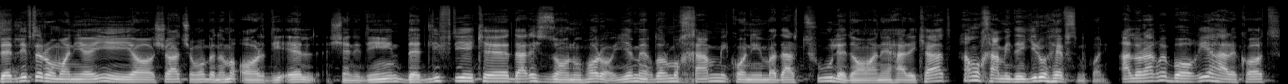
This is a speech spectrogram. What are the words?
ددلیفت رومانیایی یا شاید شما به نام RDL شنیدین ددلیفتیه که درش زانوها رو یه مقدار ما خم می‌کنیم و در طول دامنه حرکت همون خمیدگی رو حفظ می‌کنیم. علیرغم باقی حرکات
